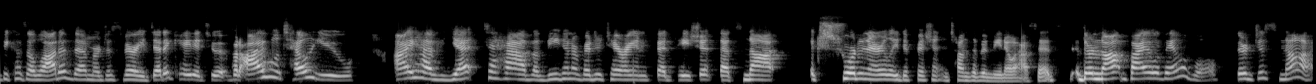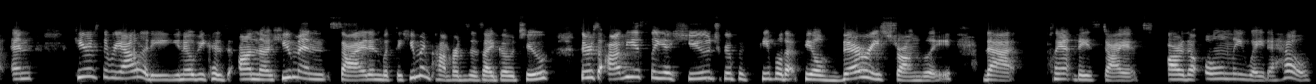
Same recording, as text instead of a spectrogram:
because a lot of them are just very dedicated to it. But I will tell you, I have yet to have a vegan or vegetarian fed patient that's not extraordinarily deficient in tons of amino acids. They're not bioavailable. They're just not. And here's the reality, you know, because on the human side and with the human conferences I go to, there's obviously a huge group of people that feel very strongly that plant based diets are the only way to health.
